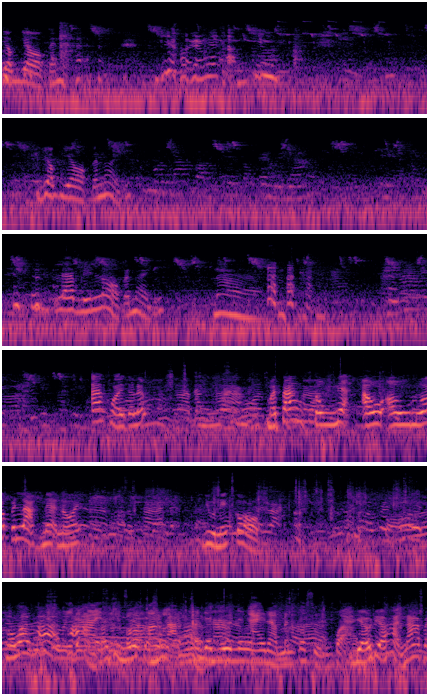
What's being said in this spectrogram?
หยอกหยอกๆกันหยอกยังไม่ขำจริง หยอกหยอกๆกันหน่อยดิแลบลิ้นหลอกกันหน่อยดิอ้าคอยกันแล้ว มาตั้งตรงเนี่ย เอาเอารั้วเป็นหลักเนี่ยน้อย อยู่ในกรอบ เพราะว่าถ้าไม่ได้ไปทีนี้ข้างหลังมันจะยืนยังไงน่ะมันก็สูงกว่า เดี๋ยวเดี๋ยวหันหน้าไป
